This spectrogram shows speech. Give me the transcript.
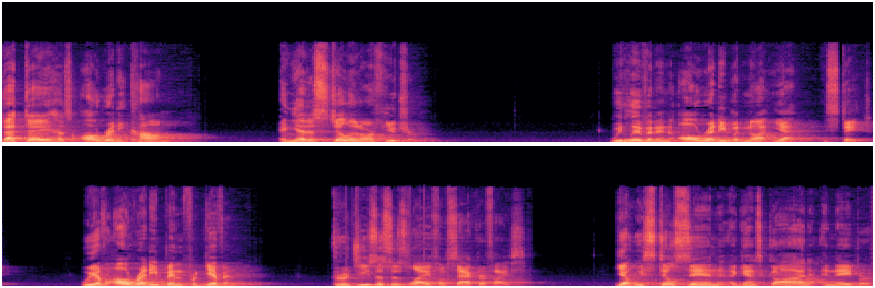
That day has already come and yet is still in our future. We live in an already but not yet state. We have already been forgiven through Jesus' life of sacrifice. Yet we still sin against God and neighbor,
